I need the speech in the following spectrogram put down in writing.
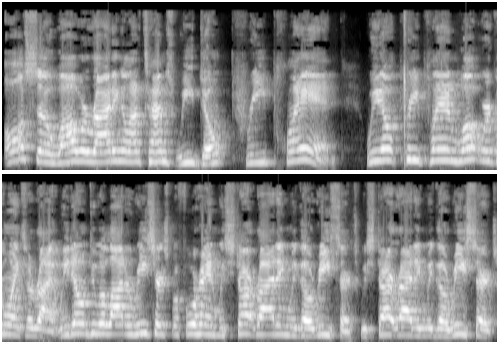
Also, while we're writing, a lot of times we don't pre plan. We don't pre plan what we're going to write. We don't do a lot of research beforehand. We start writing, we go research. We start writing, we go research.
